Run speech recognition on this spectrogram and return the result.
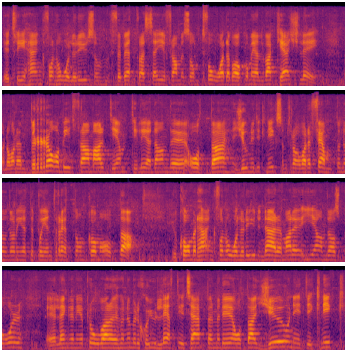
Det är tre Hank von Håleryd som förbättrar sig framme som tvåa där bakom 11 Cashley. Men de har en bra bit fram alltjämt till ledande 8 Unity Knick som travade 1500 meter på en 13,8. Nu kommer Hank von Åleryd närmare i andra spår. Eh, längre ner provar nummer 7 Lätt i tappen, men det är 8 Unity Knick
